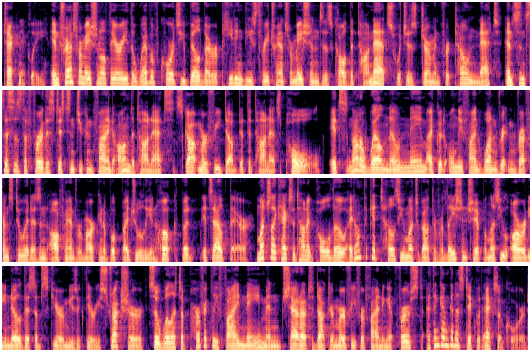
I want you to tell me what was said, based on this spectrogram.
technically. In transformational theory, the web of chords you build by repeating these three transformations is called the Tonnetz, which is German for tone net, and since this is the furthest distance you can find on the Tonnetz, Scott Murphy dubbed it the Tonnetz pole. It's not a well-known name, I could only find one written reference to it as an offhand remark in a book by Julian Hook, but it's out there. Much like hexatonic pole though, I don't think it tells you much about the relationship relationship unless you already know this obscure music theory structure, so while it's a perfectly fine name, and shout out to Dr. Murphy for finding it first, I think I'm gonna stick with exochord.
